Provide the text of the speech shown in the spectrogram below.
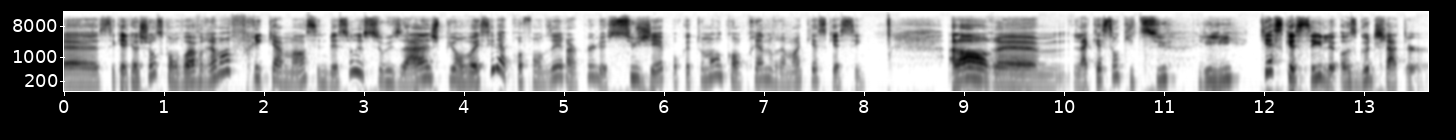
Euh, c'est quelque chose qu'on voit vraiment fréquemment. C'est une blessure de surusage. Puis on va essayer d'approfondir un peu le sujet pour que tout le monde comprenne vraiment qu'est-ce que c'est. Alors, euh, la question qui tue, Lily, qu'est-ce que c'est le Osgood-Schlatter?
